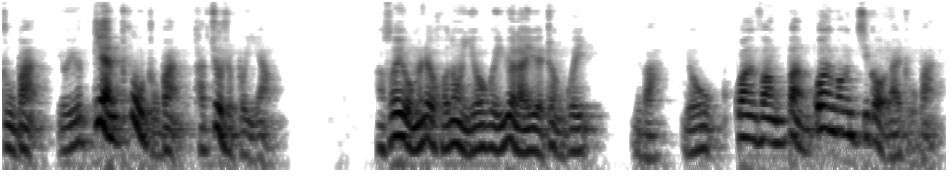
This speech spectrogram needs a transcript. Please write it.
主办、有一个店铺主办，它就是不一样啊。所以我们这个活动以后会越来越正规，对吧？由官方办官方机构来主办，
